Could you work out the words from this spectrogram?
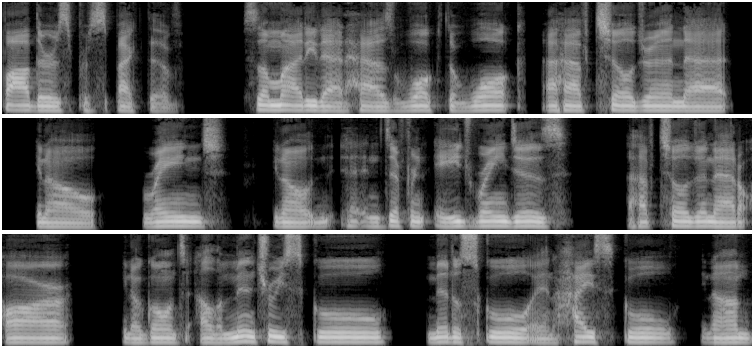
father's perspective. Somebody that has walked the walk. I have children that you know range, you know, in different age ranges I have children that are, you know, going to elementary school, middle school, and high school. You know, I'm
